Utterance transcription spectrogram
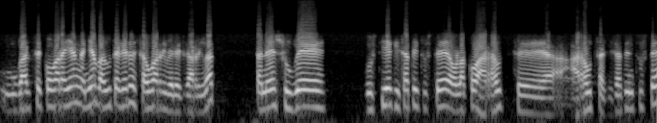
ugaltzeko garaian gaina badute gero ezaugarri berezgarri bat, Zan ez, zuge guztiek izaten dituzte, olako arrautze, arrautzak izaten dituzte,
